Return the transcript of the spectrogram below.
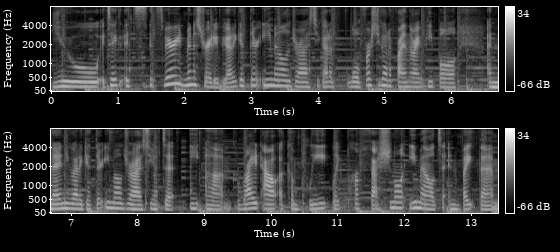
you it takes it's it's very administrative. You got to get their email address. You got to well first you got to find the right people and then you got to get their email address. You have to um, write out a complete like professional email to invite them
